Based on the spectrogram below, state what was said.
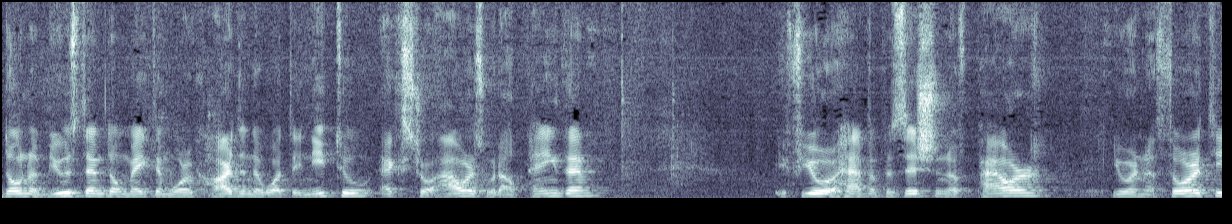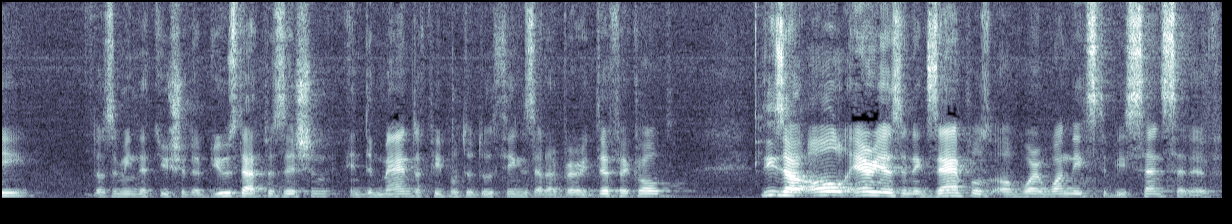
Don't abuse them. Don't make them work harder than what they need to. Extra hours without paying them. If you have a position of power, you're an authority. Doesn't mean that you should abuse that position and demand of people to do things that are very difficult. These are all areas and examples of where one needs to be sensitive,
